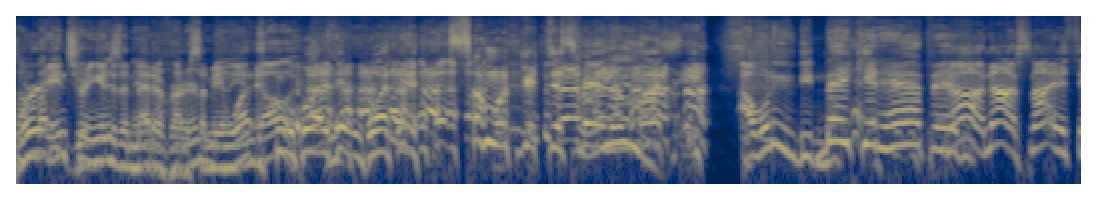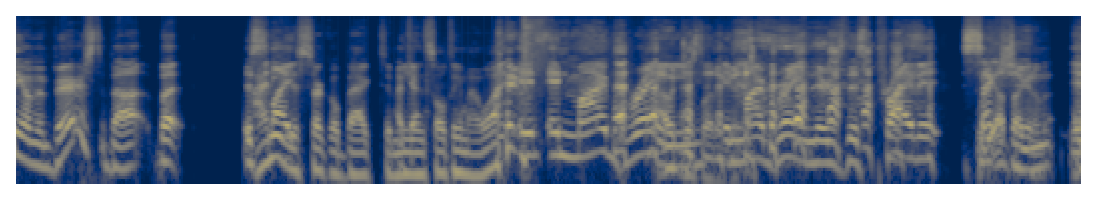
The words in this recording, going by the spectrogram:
we're entering into the metaverse. I mean, what million what what? Someone could just spend the money. I won't even be Make it happen. no, no, it's not anything I'm embarrassed about, but it's I need like to circle back to me Okay. insulting my wife. in, in my brain, just in my brain, there's this private What are y'all talking section, about? Yeah.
